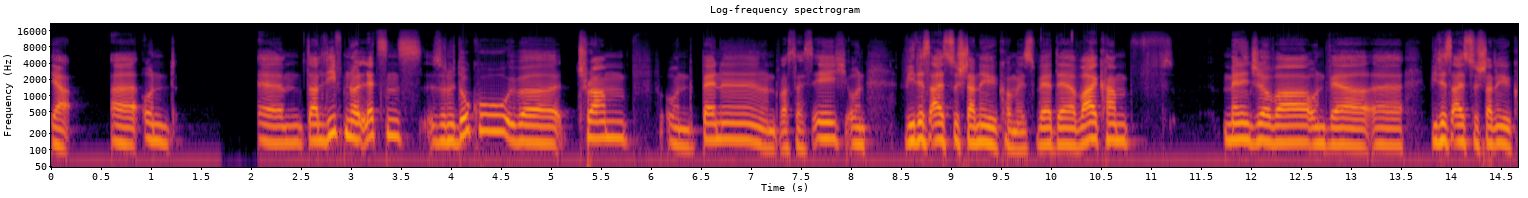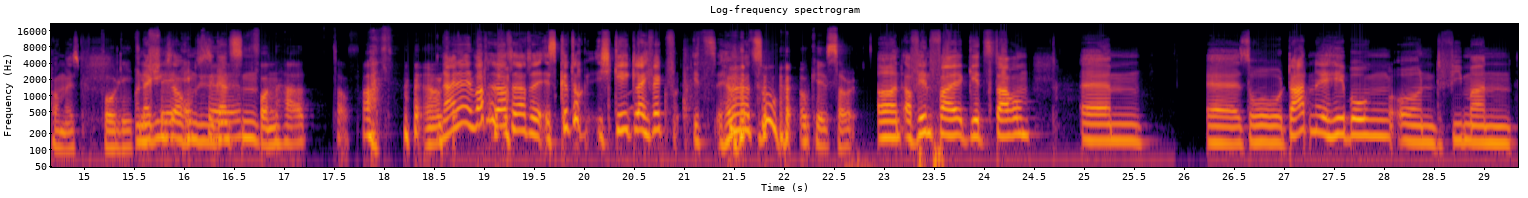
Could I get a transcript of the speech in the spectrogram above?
ja, äh, und ähm, da lief nur letztens so eine Doku über Trump und Bannon und was weiß ich und wie das alles zustande gekommen ist, wer der Wahlkampfmanager war und wer, äh, wie das alles zustande gekommen ist. Politische Und da ging's auch um diese ganzen- Von hart auf hart. okay. Nein, nein, warte, warte, warte. Es gibt doch, ich gehe gleich weg. Jetzt hör mir mal zu. Okay, sorry. Und auf jeden Fall geht es darum, ähm, äh, so Datenerhebung und wie man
